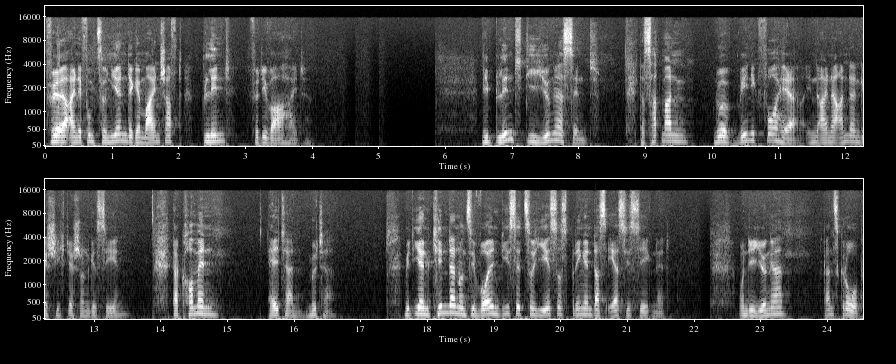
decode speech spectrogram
für eine funktionierende Gemeinschaft, blind für die Wahrheit. Wie blind die Jünger sind, das hat man nur wenig vorher in einer anderen Geschichte schon gesehen. Da kommen Eltern, Mütter mit ihren Kindern und sie wollen diese zu Jesus bringen, dass er sie segnet. Und die Jünger, ganz grob,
